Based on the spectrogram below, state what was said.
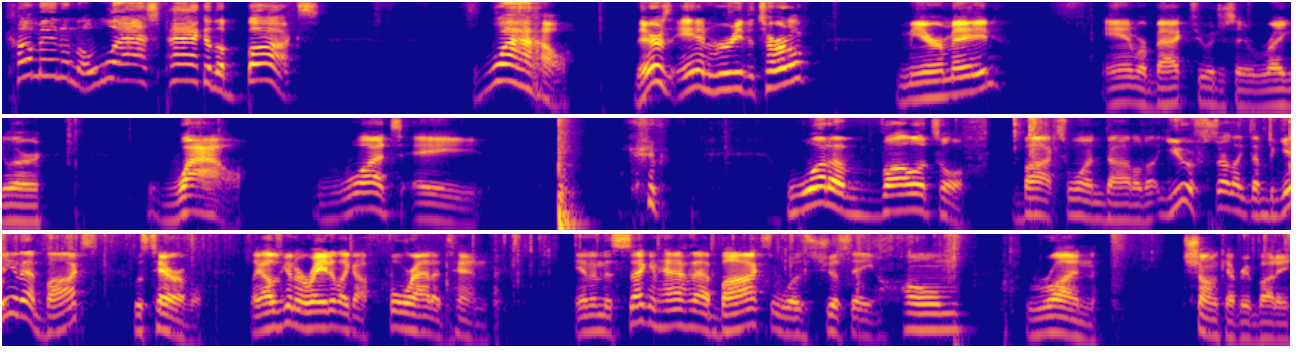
come in on the last pack of the box. Wow. There's Anne Rudy the Turtle, Mirrormade, and we're back to just a regular. Wow. What a. what a volatile box one Donald. You start like the beginning of that box was terrible. Like I was gonna rate it like a four out of ten. And then the second half of that box was just a home run chunk, everybody.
